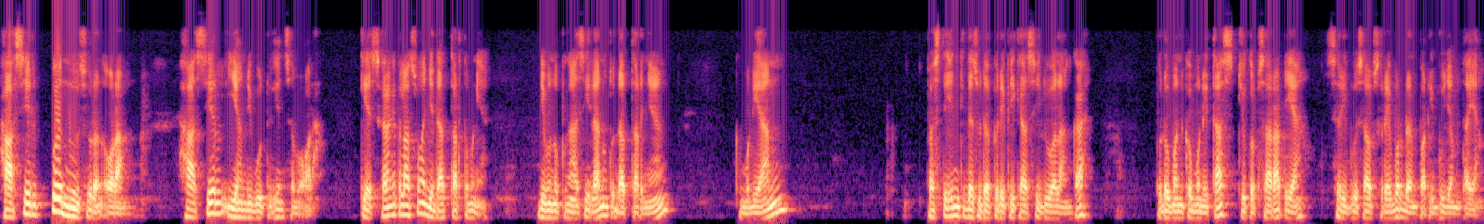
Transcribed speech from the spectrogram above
hasil penelusuran orang. Hasil yang dibutuhin sama orang. Oke, sekarang kita langsung aja daftar teman ya. Di menu penghasilan untuk daftarnya. Kemudian pastiin kita sudah verifikasi dua langkah. Pedoman komunitas cukup syarat ya. 1000 subscriber dan 4000 jam tayang.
